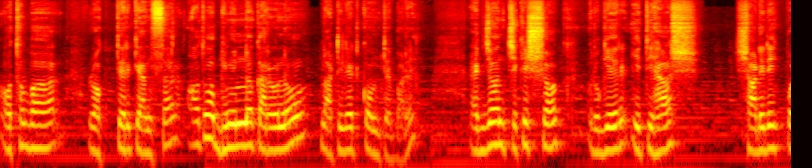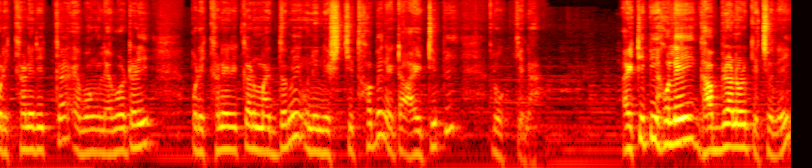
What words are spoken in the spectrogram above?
অথবা রক্তের ক্যান্সার অথবা বিভিন্ন কারণেও প্লাটিলেট কমতে পারে। একজন চিকিৎসক রোগীর ইতিহাস, শারীরিক পরীক্ষা নিরীক্ষা এবং ল্যাবরেটরি পরীক্ষা নিরীক্ষার মাধ্যমে উনি নিশ্চিত হবেন এটা আইটিপি রোগ কিনা। আইটিপি হলেই ঘাবড়ানোর কিছু নেই,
